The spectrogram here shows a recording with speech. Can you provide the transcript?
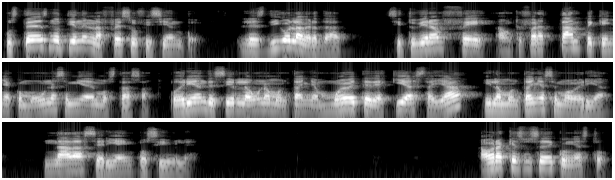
Ustedes no tienen la fe suficiente. Les digo la verdad, si tuvieran fe, aunque fuera tan pequeña como una semilla de mostaza, podrían decirle a una montaña muévete de aquí hasta allá y la montaña se movería. Nada sería imposible. Ahora, ¿qué sucede con esto?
